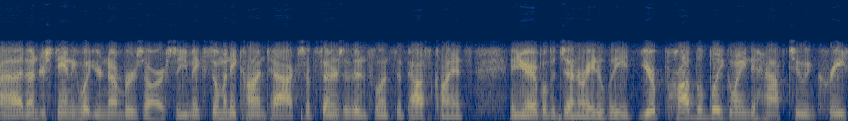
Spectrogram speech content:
an understanding of what your numbers are, so you make so many contacts of centers of influence and past clients, and you're able to generate a lead, you're probably going to have to increase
